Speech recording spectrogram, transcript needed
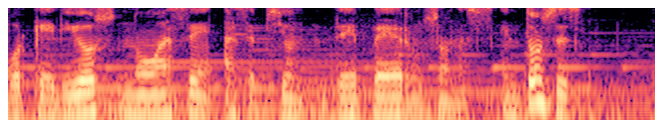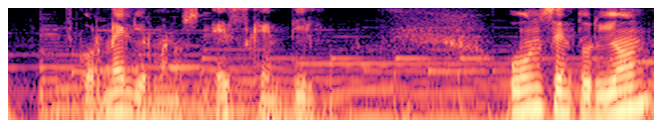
Porque Dios no hace acepción de personas. Entonces, Cornelio, hermanos, es gentil. Un centurión,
